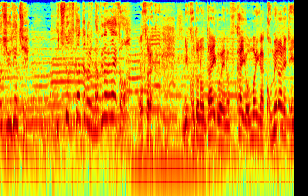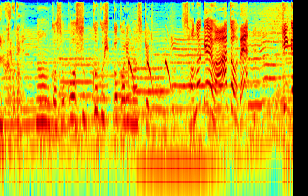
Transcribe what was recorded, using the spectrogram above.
の充電池。一度使ったのになくならないぞ。おそらく巫女の大悟への深い思いが込められているからだ。なんかそこはすっごく引っかかりますけど。その件は後で。キング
